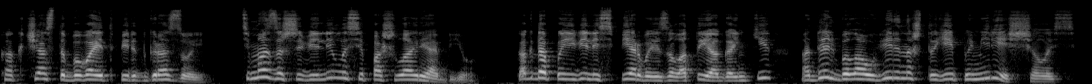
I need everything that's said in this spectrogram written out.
как часто бывает перед грозой. Тьма зашевелилась и пошла рябью. Когда появились первые золотые огоньки, Адель была уверена, что ей померещилось,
